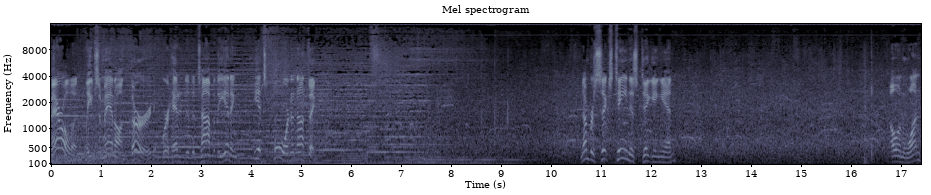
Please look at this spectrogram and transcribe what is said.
Maryland leaves a man on third. We're headed to the top of the inning. It's four to nothing. Number 16 is digging in. 0 and 1.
